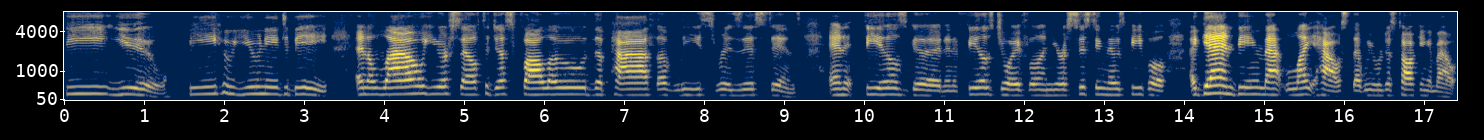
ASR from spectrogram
be you. be who you need to be and allow yourself to just follow the path of least resistance. And it feels good and it feels joyful. And you're assisting those people again being that lighthouse that we were just talking about.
